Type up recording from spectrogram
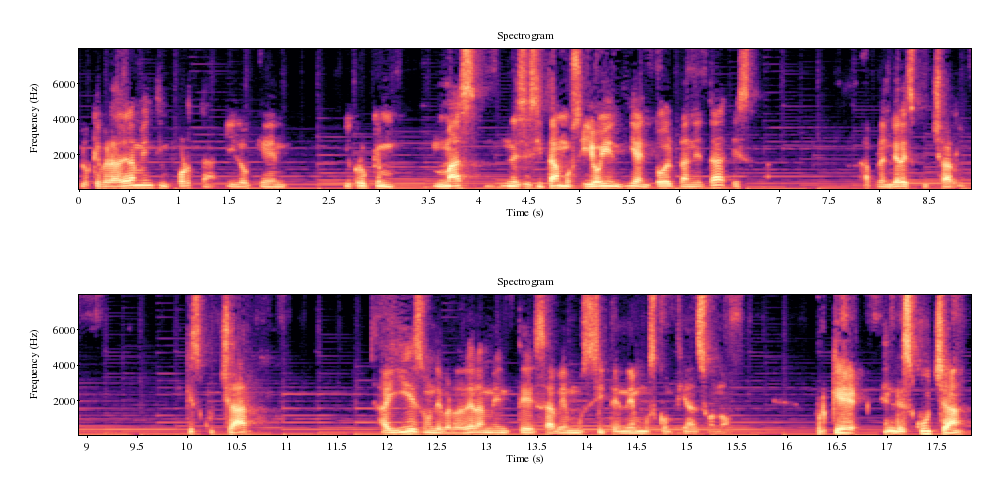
lo, que verdaderamente importa y lo que yo creo que más necesitamos y hoy en día en todo el planeta es aprender a escucharlo. Hay que escuchar. Ahí es donde verdaderamente sabemos si tenemos confianza o no. Porque en la escucha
